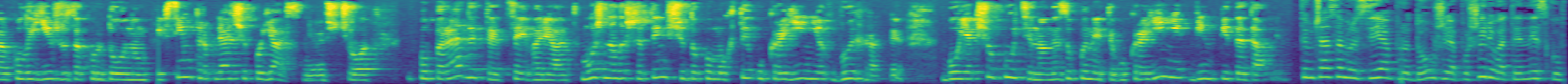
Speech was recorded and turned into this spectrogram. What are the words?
е, коли їжджу за кордоном, і всім терпляче пояснюю, що попередити цей варіант можна лише тим, що допомогти Україні виграти. Бо якщо Путіна не зупинити в Україні, він піде далі. Тим часом Росія продовжує поширювати низку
